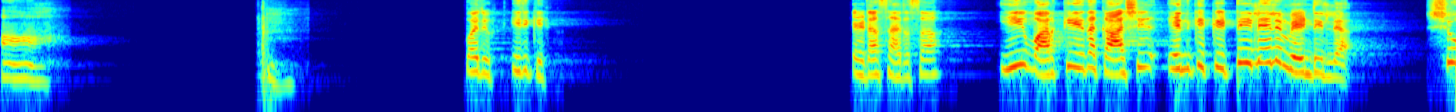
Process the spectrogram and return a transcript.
ആ. ഉം. വരൂ ഇരിക്ക്. എടാ സരസ ഈ വർക്ക് ചെയ്ത കാശ് എനിക്ക് കിട്ടിയില്ലേലും വേണ്ടില്ല. ഷു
